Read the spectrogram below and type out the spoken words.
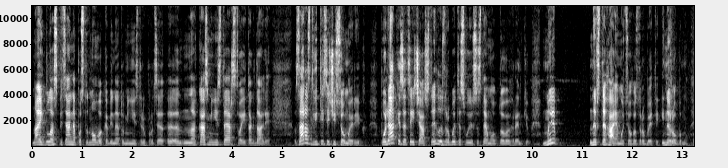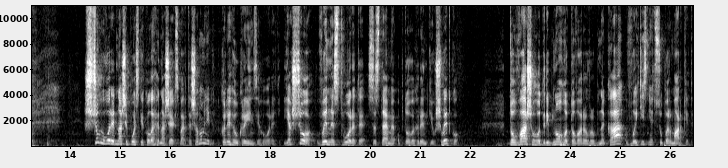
Навіть була спеціальна постанова Кабінету міністрів про це, е, наказ міністерства і так далі. Зараз 2007 рік. Поляки за цей час встигли зробити свою систему оптових ринків. Ми не встигаємо цього зробити і не робимо. Що говорять наші польські колеги, наші експерти? Шановні колеги українці говорять, якщо ви не створите системи оптових ринків швидко, то вашого дрібного товаровиробника витіснять супермаркети.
